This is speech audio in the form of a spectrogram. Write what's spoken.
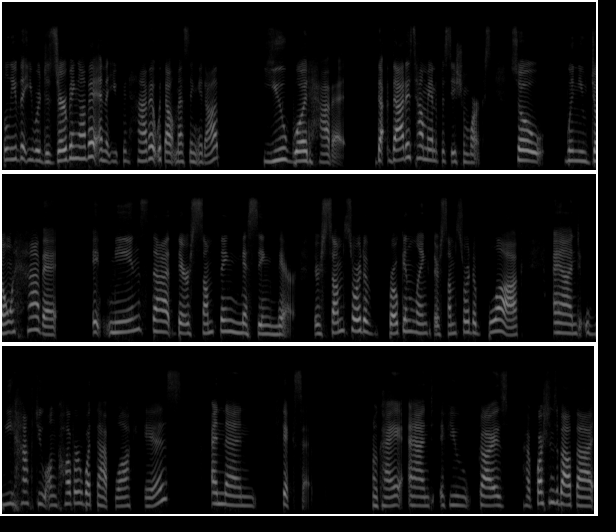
believe that you were deserving of it and that you can have it without messing it up you would have it that that is how manifestation works. So when you don't have it it means that there's something missing there. There's some sort of broken link there's some sort of block and we have to uncover what that block is and then fix it. Okay? And if you guys have questions about that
